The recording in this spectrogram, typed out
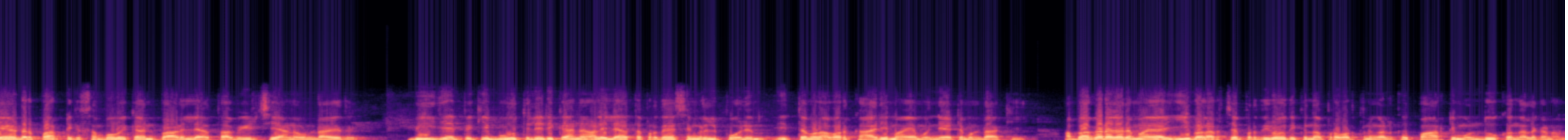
കേഡർ പാർട്ടിക്ക് സംഭവിക്കാൻ പാടില്ലാത്ത വീഴ്ചയാണ് ഉണ്ടായത്. ബി ജെ പിക്ക് ബൂത്തിലിരിക്കാൻ ആളില്ലാത്ത പ്രദേശങ്ങളിൽ പോലും ഇത്തവണ അവർ കാര്യമായ മുന്നേറ്റമുണ്ടാക്കി. അപകടകരമായ ഈ വളർച്ച പ്രതിരോധിക്കുന്ന പ്രവർത്തനങ്ങൾക്ക് പാർട്ടി മുൻതൂക്കം നൽകണം.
